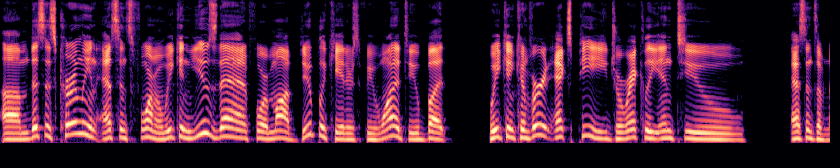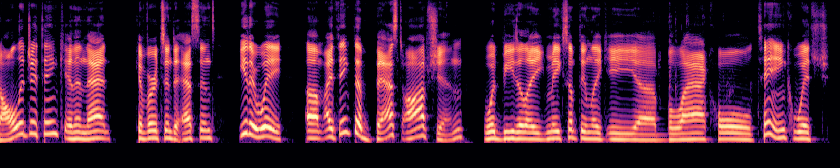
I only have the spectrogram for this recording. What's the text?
Um, this is currently in essence form, and we can use that for mob duplicators if we wanted to, but we can convert XP directly into essence of knowledge, I think, and then that converts into essence. Either way, um, I think the best option would be to like make something like a uh, black hole tank, which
